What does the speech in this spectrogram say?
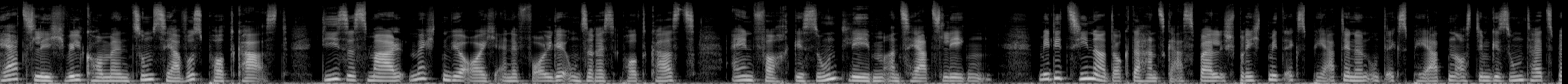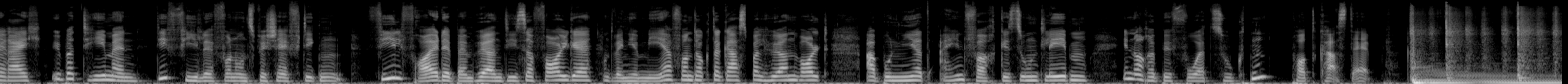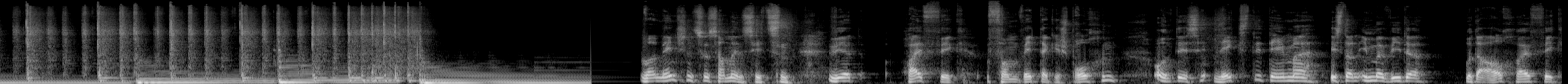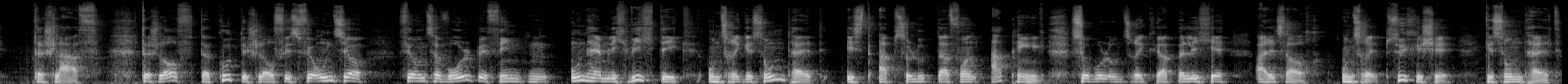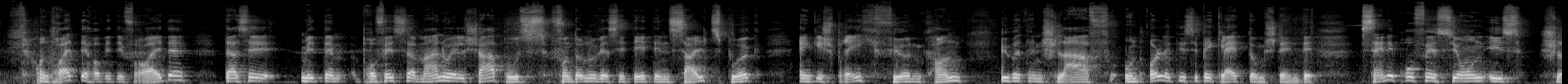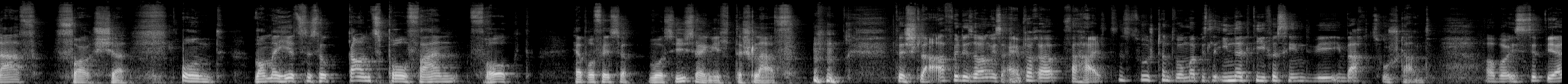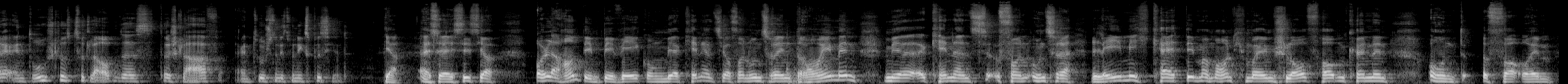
Herzlich willkommen zum Servus Podcast. Dieses Mal möchten wir euch eine Folge unseres Podcasts Einfach gesund leben ans Herz legen. Mediziner Dr. Hans Gasperl spricht mit Expertinnen und Experten aus dem Gesundheitsbereich über Themen, die viele von uns beschäftigen. Viel Freude beim Hören dieser Folge und wenn ihr mehr von Dr. Gasperl hören wollt, abonniert einfach Gesund Leben in eurer bevorzugten Podcast-App. Wenn Menschen zusammensitzen, wird häufig vom Wetter gesprochen und das nächste Thema ist dann immer wieder oder auch häufig der Schlaf. Der Schlaf, der gute Schlaf ist für uns ja für unser Wohlbefinden unheimlich wichtig. Unsere Gesundheit ist absolut davon abhängig, sowohl unsere körperliche als auch unsere psychische Gesundheit. Und heute habe ich die Freude, dass ich mit dem Professor Manuel Schabus von der Universität in Salzburg ein Gespräch führen kann über den Schlaf und alle diese Begleitumstände. Seine Profession ist Schlafforscher. Und wenn man jetzt so ganz profan fragt, Herr Professor, was ist eigentlich der Schlaf? Der Schlaf, würde ich sagen, ist einfach ein Verhaltenszustand, wo wir ein bisschen inaktiver sind wie im Wachzustand. Aber es wäre ein Trugschluss zu glauben, dass der Schlaf ein Zustand ist, wo nichts passiert. Ja, also es ist ja allerhand in Bewegung. Wir kennen es ja von unseren Träumen, wir kennen es von unserer Lähmigkeit, die wir manchmal im Schlaf haben können und vor allem,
